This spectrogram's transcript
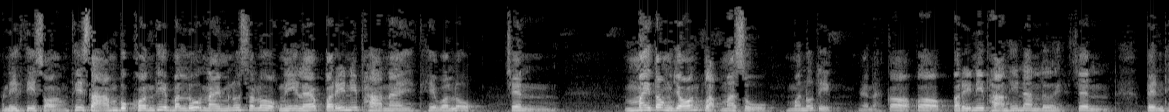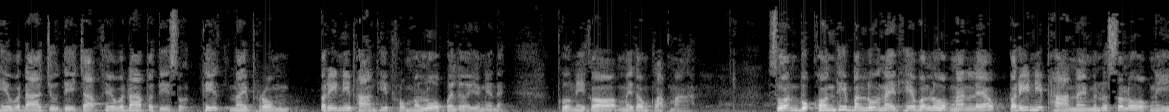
อันนี้ที่สองที่สามบุคคลที่บรรลุในมนุษยโลกนี้แล้วปรินิพานในเทวโลก เช่นไม่ต้องย้อนกลับมาสู่มนุษย์อีกนะก็ก็ปรินิพานที่นั่นเลย เช่น เป็นเทวดาจุติจากเทวดาปฏิสุทธิในพรหมปรินิพานที่พรหมโลกไปเลยอย่างเงี้ยนะพวกนี้ก็ไม่ต้องกลับมา ส่วนบุคคลที่บรรลุในเทวโลกนั้นแล้ว ปรินิพานในมนุษยโลกนี้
